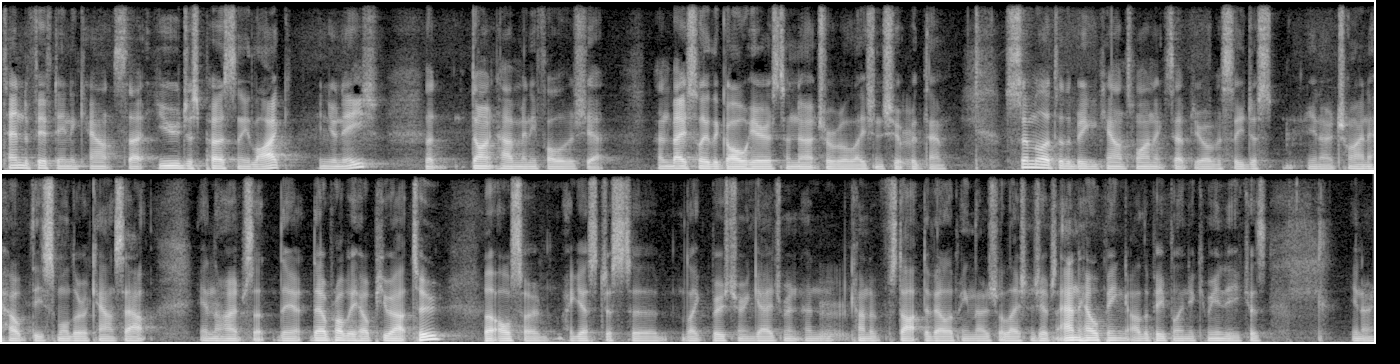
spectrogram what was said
10 to 15 accounts that you just personally like in your niche that don't have many followers yet. And basically, the goal here is to nurture a relationship with them. Similar to the big accounts one, except you're obviously just you know trying to help these smaller accounts out in the hopes that they they'll probably help you out too but also I guess just to like boost your engagement and kind of start developing those relationships and helping other people in your community because you know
